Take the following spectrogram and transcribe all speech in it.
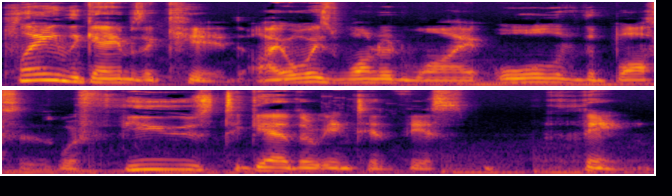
Playing the game as a kid, I always wondered why all of the bosses were fused together into this thing.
